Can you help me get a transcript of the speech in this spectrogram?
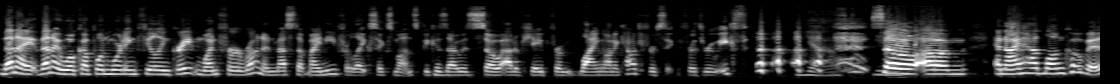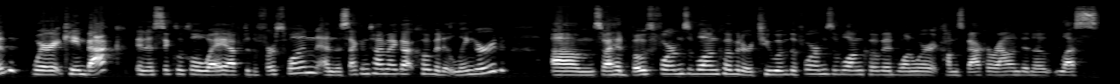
then I then I woke up one morning feeling great and went for a run and messed up my knee for like six months because I was so out of shape from lying on a couch for six, for three weeks. yeah. So um, and I had long COVID where it came back in a cyclical way after the first one, and the second time I got COVID, it lingered. Um, so I had both forms of long COVID or two of the forms of long COVID. One where it comes back around in a less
